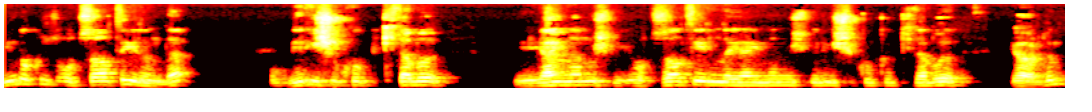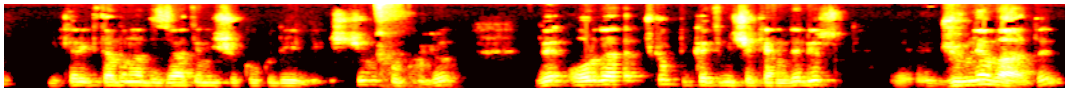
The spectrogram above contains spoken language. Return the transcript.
1936 yılında bir iş hukuku kitabı yayınlanmış, 36 yılında yayınlanmış bir iş hukuku kitabı gördüm. Bir kere kitabın adı zaten iş hukuku değildi. İşçi hukukuydu. Ve orada çok dikkatimi çeken de bir e, cümle vardı.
